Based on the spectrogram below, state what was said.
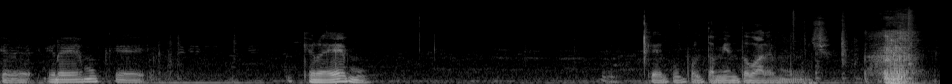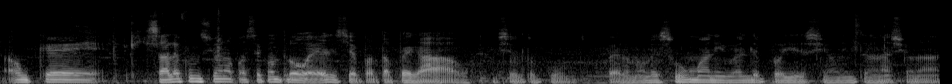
cre- creemos que creemos que el comportamiento vale mucho. Aunque quizá le funciona para hacer controversia, para estar pegado en cierto punto, pero no le suma a nivel de proyección internacional.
